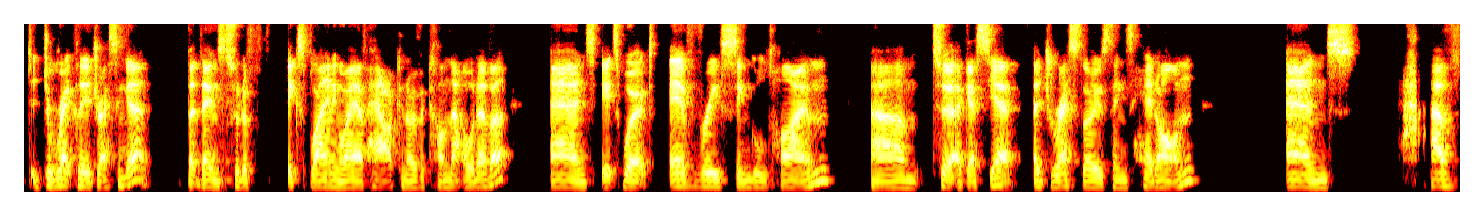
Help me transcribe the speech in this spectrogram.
D- directly addressing it, but then sort of explaining away of how I can overcome that or whatever. And it's worked every single time um, to, I guess, yeah, address those things head on and have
